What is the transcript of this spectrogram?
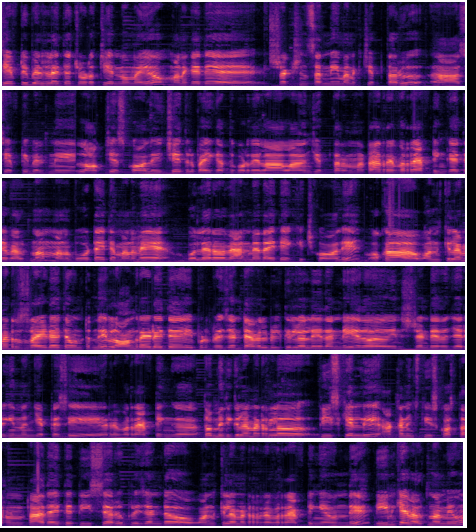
సేఫ్టీ బెల్ట్లు అయితే చూడొచ్చు ఎన్ని ఉన్నాయో. మనకైతే ఇన్స్ట్రక్షన్స్ అన్ని మనకి చెప్తారు. ఆ సేఫ్టీ బెల్ట్ని లాక్ చేసుకోవాలి చేతులు పైకి ఎత్తకూడదు ఇలా అలా అని చెప్తారనమాట రివర్ రాఫ్టింగ్ అయితే వెళ్తున్నాం. మన బోట్ అయితే మనమే బొలెరో వ్యాన్ మీద అయితే ఎక్కించుకోవాలి. ఒక వన్ కిలోమీటర్స్ రైడ్ అయితే ఉంటుంది. లాంగ్ రైడ్ అయితే ఇప్పుడు ప్రెసెంట్ అవైలబిలిటీలో లేదండి. ఏదో ఇన్సిడెంట్ ఏదో జరిగిందని చెప్పేసి రివర్ రాఫ్టింగ్ తొమ్మిది కిలోమీటర్లు తీసుకెళ్ళి అక్కడి నుంచి తీసుకొస్తారనమాట అదైతే తీసారు present one kilometre river rafting ఉంది. దీనికే వెళ్తున్నాం మేము.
